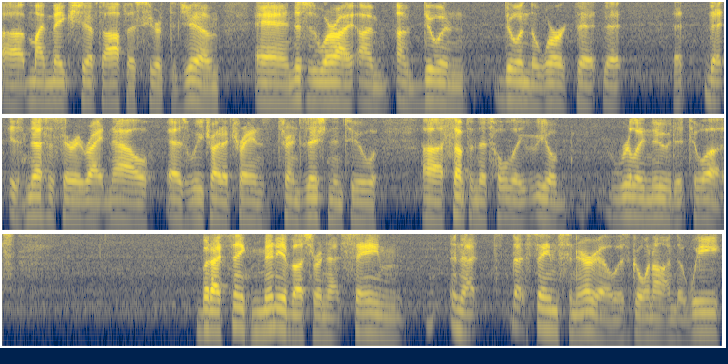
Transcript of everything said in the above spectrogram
uh, my makeshift office here at the gym, and this is where I, I'm I'm doing doing the work that that that that is necessary right now as we try to trans transition into uh, something that's wholly you know really new to, to us but I think many of us are in that same in that that same scenario is going on that we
